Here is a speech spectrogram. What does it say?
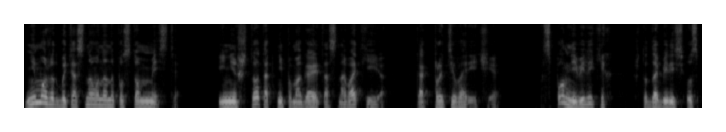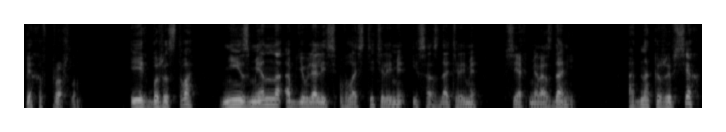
не может быть основана на пустом месте, и ничто так не помогает основать ее, как противоречие. Вспомни великих, что добились успеха в прошлом. И их божества – неизменно объявлялись властителями и создателями всех мирозданий. Однако же всех,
